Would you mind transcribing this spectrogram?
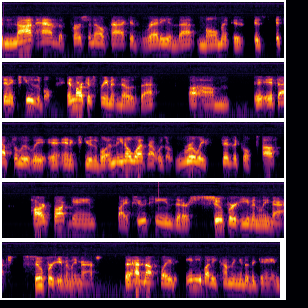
to not have the personnel package ready in that moment is, is it's inexcusable. And Marcus Freeman knows that. Um, it, it's absolutely inexcusable. And you know what? That was a really physical, tough, hard fought game by two teams that are super evenly matched, super evenly matched that had not played anybody coming into the game,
